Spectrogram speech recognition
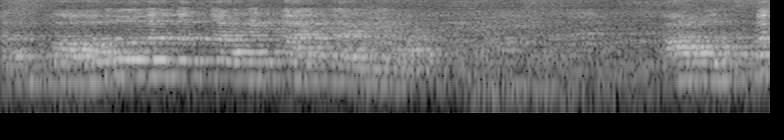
ಅದು ಪಾದೋದ ತಂದಾಗಿ ಕಾಯ್ತಾ ಇಲ್ಲ ಆ ಹೊಸ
